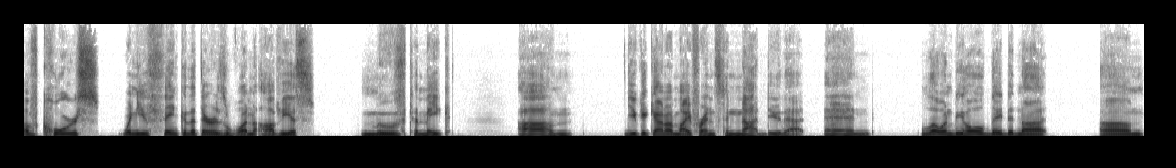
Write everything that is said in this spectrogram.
of course, when you think that there is one obvious move to make, um, you could count on my friends to not do that. And lo and behold, they did not. Um,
